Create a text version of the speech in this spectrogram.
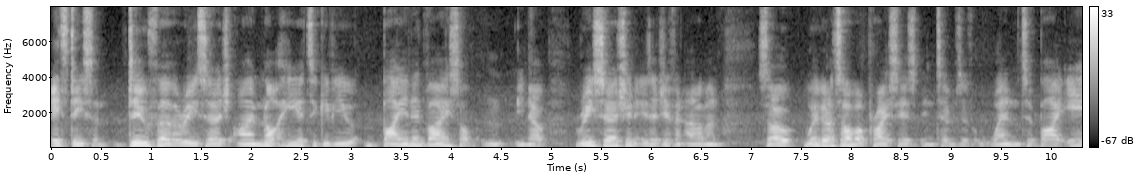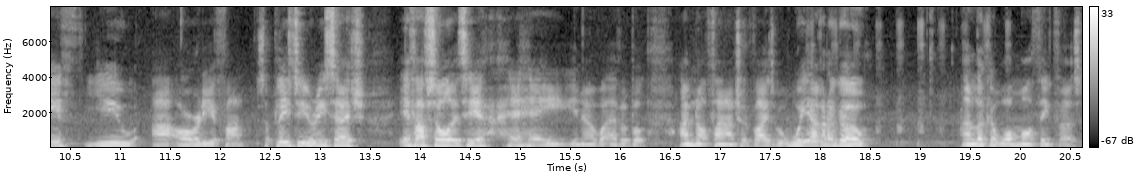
it's decent. Do further research. I'm not here to give you buying advice or mm, you know researching is a different element. So we're going to talk about prices in terms of when to buy if you are already a fan. So please do your research. If I've sold it to you, hey, hey, you know, whatever. But I'm not financial advisor. But we are going to go and look at one more thing first.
